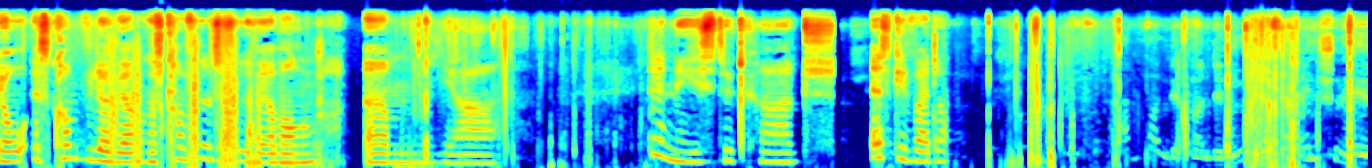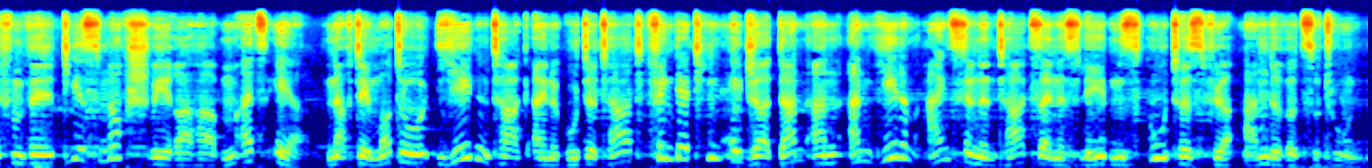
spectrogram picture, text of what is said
Jo, es kommt wieder Werbung. Es kommt viel zu viel Werbung. Ähm, ja. Der nächste Cut. Es geht weiter. Anfang der Pandemie, Menschen helfen will, die es noch schwerer haben als er. Nach dem Motto, jeden Tag eine gute Tat, fing der Teenager dann an, an jedem einzelnen Tag seines Lebens Gutes für andere zu tun.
